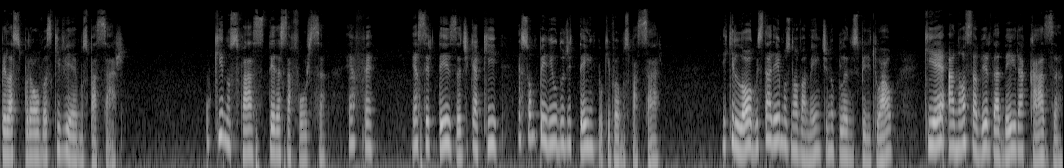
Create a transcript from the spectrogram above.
pelas provas que viemos passar. O que nos faz ter essa força é a fé, é a certeza de que aqui é só um período de tempo que vamos passar e que logo estaremos novamente no plano espiritual que é a nossa verdadeira casa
